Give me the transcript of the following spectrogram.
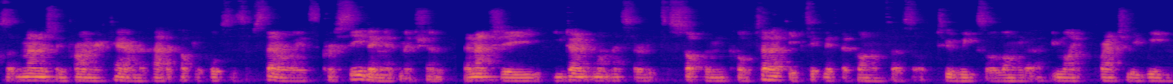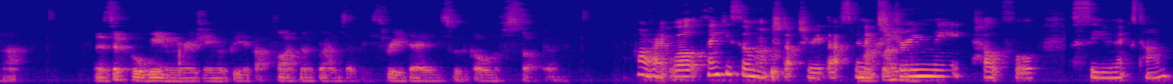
sort of managed in primary care and have had a couple of courses of steroids preceding admission, then actually you don't want necessarily to stop them cold turkey, particularly if they've gone on for sort of two weeks or longer. You might gradually wean that. A typical weaning regime would be about five milligrams every three days with the goal of stopping. All right. Well, thank you so much, Dr. Reid. That's been My extremely pleasure. helpful. See you next time.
